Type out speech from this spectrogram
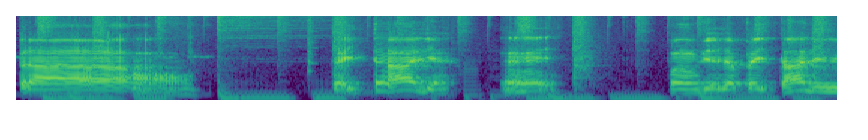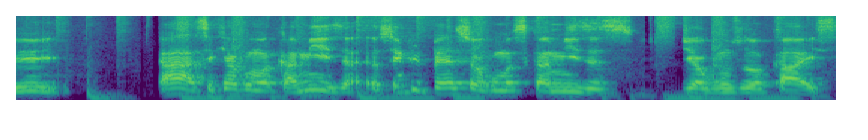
pra, pra Itália, né? Foram viajar pra Itália e. Ah, você quer alguma camisa? Eu sempre peço algumas camisas de alguns locais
